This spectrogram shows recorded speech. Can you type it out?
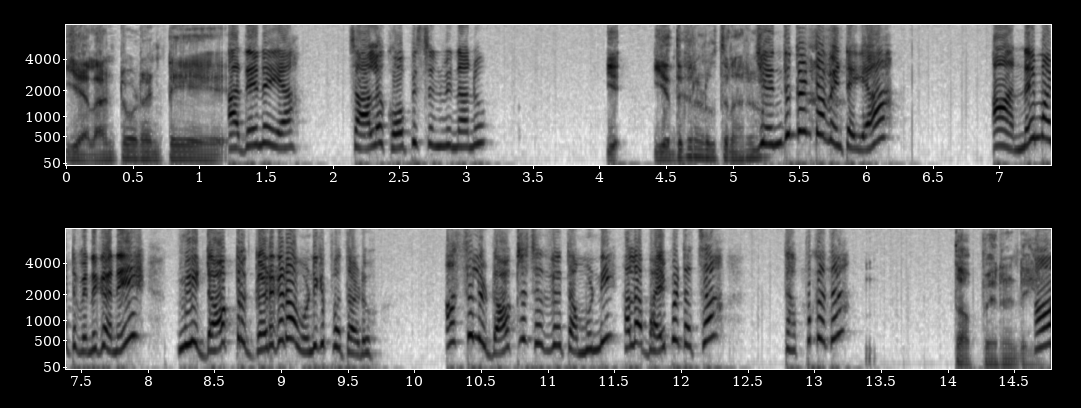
ఎలాంటోడంటే? అదేనయ్యా. చాలా కోపిస్తని విన్నాను ఎ- ఎందుకని అడుగుతున్నారు? ఎందుకంటావేంటయ్యా? ఆ అన్నయ్య మాట వినగానే మీ డాక్టర్ గడగడా ఉణిగిపోతాడు అసలు డాక్టర్ చదివే తమ్ముణ్ణి అలా భయపెట్టచ్చా? తప్పు కదా? తప్పేనండి. ఆ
